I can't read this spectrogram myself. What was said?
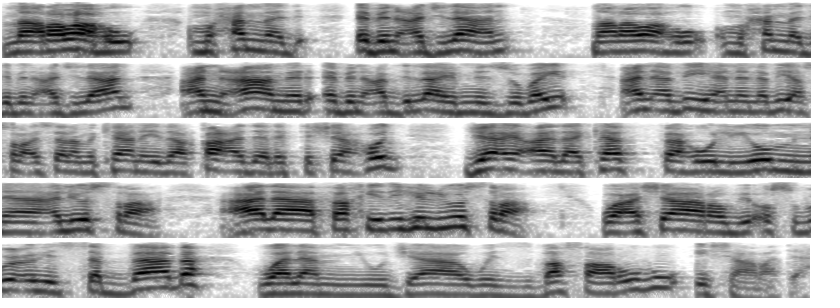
ما رواه محمد بن عجلان ما رواه محمد بن عجلان عن عامر بن عبد الله بن الزبير عن أبيه أن النبي صلى الله عليه وسلم كان إذا قعد للتشهد جاء على كفه اليمنى اليسرى على فخذه اليسرى وأشار بأصبعه السبابة ولم يجاوز بصره إشارته.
